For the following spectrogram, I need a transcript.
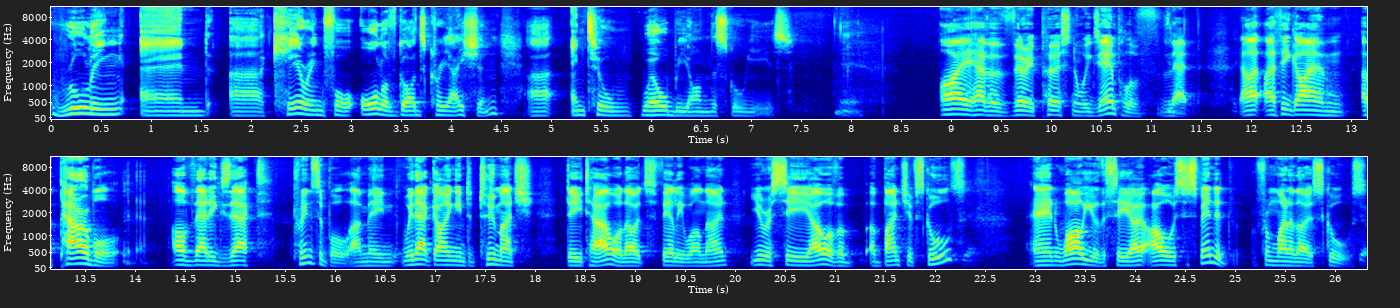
ruling and uh, caring for all of God's creation uh, until well beyond the school years. Yeah. I have a very personal example of that. I, think I am a parable of that exact principle. I mean, without going into too much detail, although it's fairly well known, you're a CEO of a, a bunch of schools. And while you're the CEO, I was suspended from one of those schools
